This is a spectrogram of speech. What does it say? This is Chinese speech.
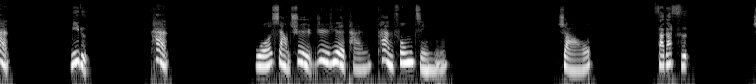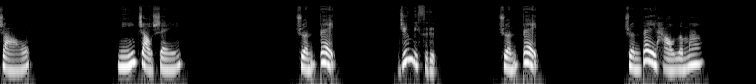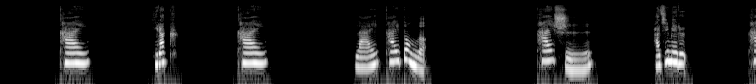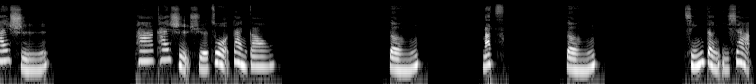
看，見る。看，我想去日月潭看风景。找，探す。找，你找谁？准备，準備する。准备，准备好了吗？开，ひらく。开来，开动了。开始，はじめる。开始，他开始学做蛋糕。等、待つ。等，请等一下。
